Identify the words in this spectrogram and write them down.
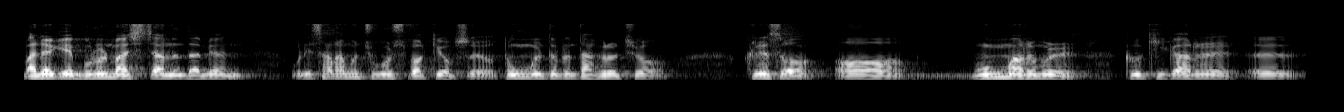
만약에 물을 마시지 않는다면 우리 사람은 죽을 수밖에 없어요. 동물들은 다 그렇죠. 그래서 어, 목마름을 그 기가를 어,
